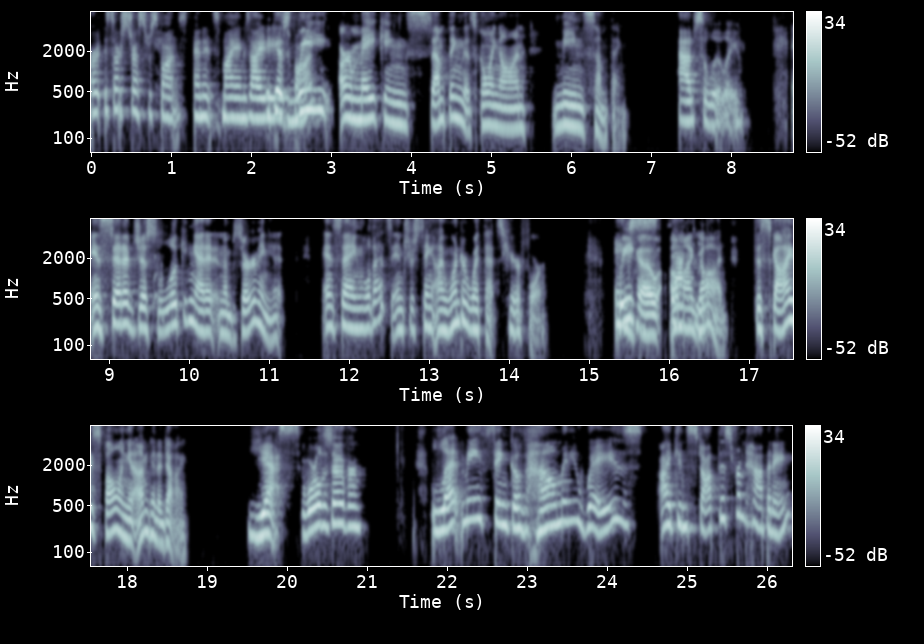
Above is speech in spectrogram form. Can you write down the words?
our, it's our stress response and it's my anxiety because response. we are making something that's going on mean something absolutely instead of just looking at it and observing it and saying well that's interesting i wonder what that's here for exactly. we go oh my god the sky is falling and i'm going to die yes the world is over let me think of how many ways i can stop this from happening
